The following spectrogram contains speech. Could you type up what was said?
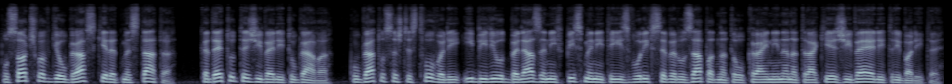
посочва в географски ред местата, където те живели тогава, когато съществували и били отбелязани в писмените извори в северо-западната Украинина на Тракия живеели трибалите.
